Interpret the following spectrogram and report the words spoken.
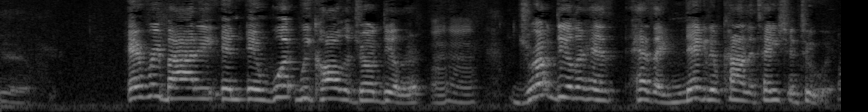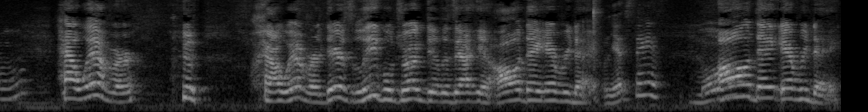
Yeah. Everybody in, in what we call a drug dealer, Mm-hmm. drug dealer has has a negative connotation to it. Mhm. However, however, there's legal drug dealers out here all day, every day. Yes, sis. More. all day, every day.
